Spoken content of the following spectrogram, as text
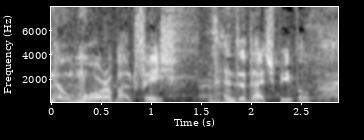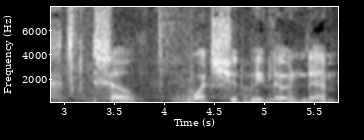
know more about fish than the Dutch people. So, what should we learn them?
